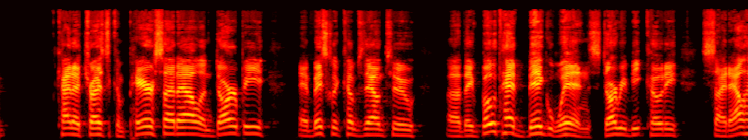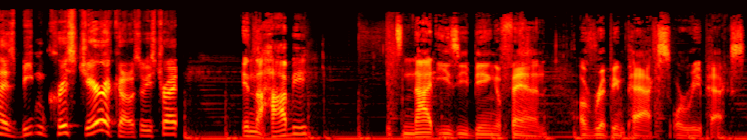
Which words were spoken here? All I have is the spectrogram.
kind of tries to compare Sydal and Darby, and basically comes down to uh, they've both had big wins. Darby beat Cody. Sydal has beaten Chris Jericho, so he's trying. In the hobby, it's not easy being a fan of ripping packs or repacks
